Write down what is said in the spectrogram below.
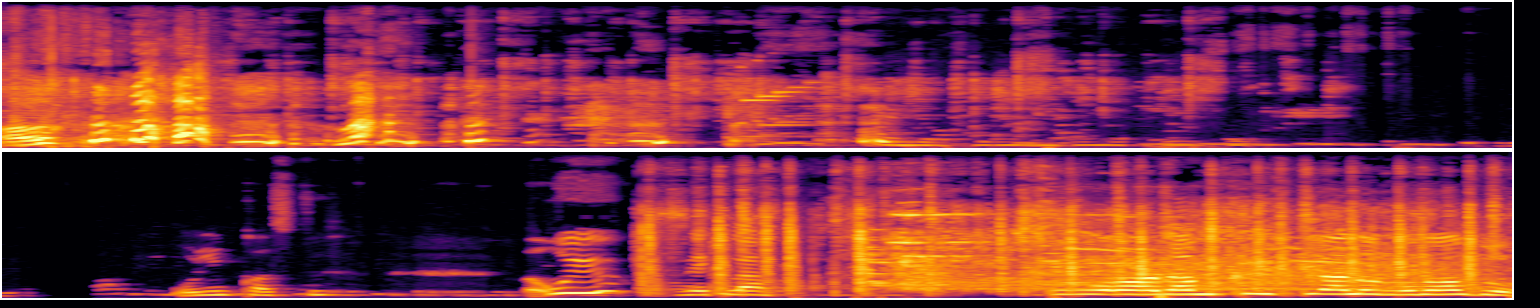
Al. lan. Oyun kastı. Oyun. Reklam. O adam Cristiano Ronaldo.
